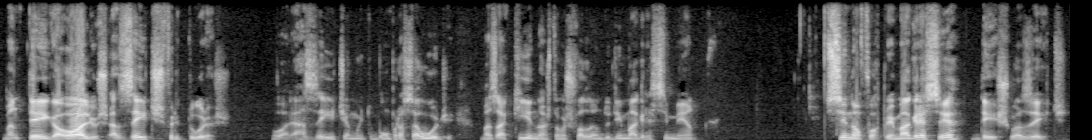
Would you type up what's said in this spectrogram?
manteiga, óleos, azeites, frituras. Olha, azeite é muito bom para a saúde, mas aqui nós estamos falando de emagrecimento. Se não for para emagrecer, deixa o azeite.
